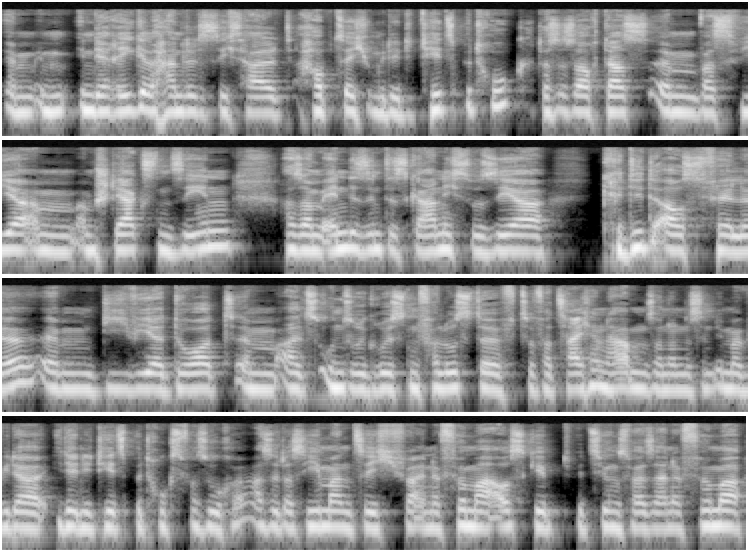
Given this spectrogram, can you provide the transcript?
ähm, in der Regel handelt es sich halt hauptsächlich um Identitätsbetrug. Das ist auch das, ähm, was wir am, am stärksten sehen. Also am Ende sind es gar nicht so sehr Kreditausfälle, ähm, die wir dort ähm, als unsere größten Verluste zu verzeichnen haben, sondern es sind immer wieder Identitätsbetrugsversuche. Also dass jemand sich für eine Firma ausgibt, beziehungsweise eine Firma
